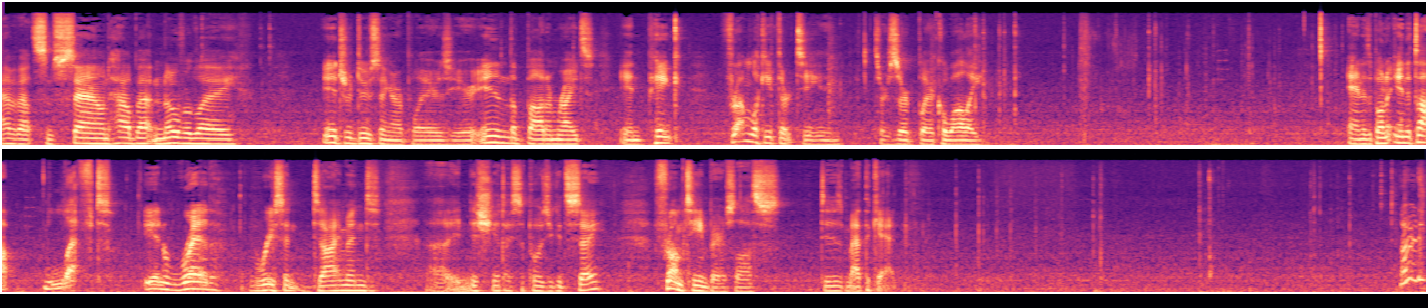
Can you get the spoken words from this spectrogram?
How about some sound? How about an overlay? Introducing our players here in the bottom right in pink from Lucky 13. It's our Zerg player Koali. And his opponent in the top left in red, recent diamond uh, initiate, I suppose you could say, from Team Bear Sloths. It is Matt the Cat. Alrighty.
